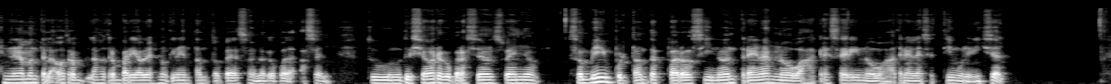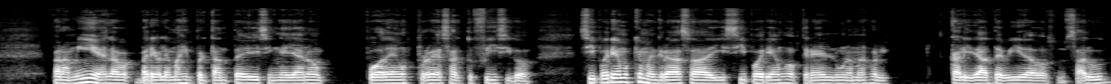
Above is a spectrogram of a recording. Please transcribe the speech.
generalmente las otras, las otras variables no tienen tanto peso en lo que puedes hacer. Tu nutrición, recuperación, sueño son bien importantes, pero si no entrenas no vas a crecer y no vas a tener ese estímulo inicial. Para mí es la variable más importante y sin ella no podemos progresar tu físico. Sí podríamos quemar grasa y sí podríamos obtener una mejor calidad de vida o salud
